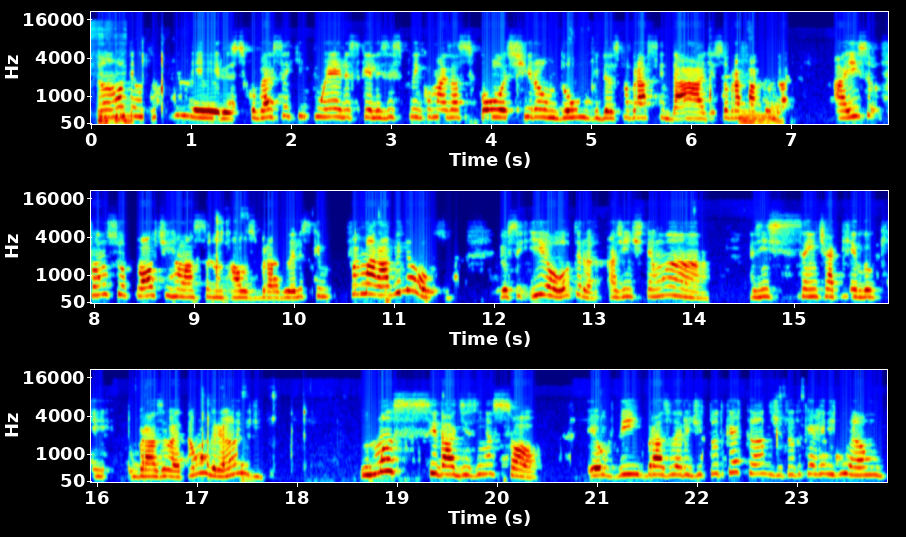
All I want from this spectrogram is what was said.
Então, tem os brasileiros, conversa aqui com eles, que eles explicam mais as coisas, tiram dúvidas sobre a cidade, sobre a uhum. faculdade. Aí foi um suporte em relação aos brasileiros que foi maravilhoso. Eu, e outra, a gente tem uma. A gente sente aquilo que o Brasil é tão grande, uma cidadezinha só. Eu vi brasileiro de tudo que é canto, de tudo que é região,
